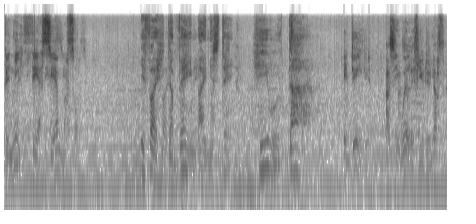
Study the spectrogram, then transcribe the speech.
beneath the SCM muscle. If I hit a vein by mistake, he will die. Indeed, as he will if you do nothing.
